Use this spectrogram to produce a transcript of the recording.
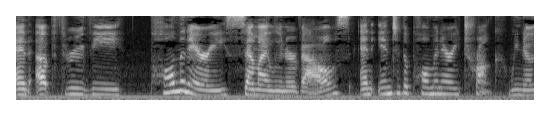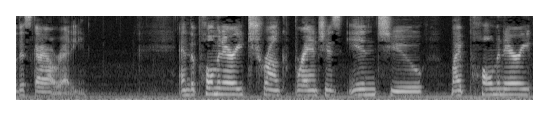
and up through the pulmonary semilunar valves and into the pulmonary trunk. We know this guy already. And the pulmonary trunk branches into my pulmonary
